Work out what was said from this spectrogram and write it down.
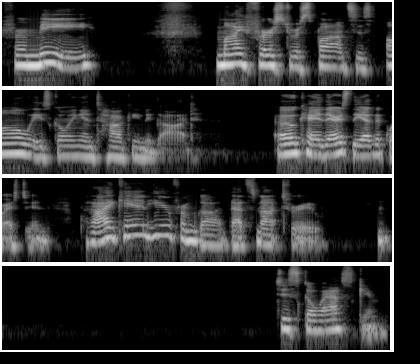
For me, my first response is always going and talking to God. Okay, there's the other question. But I can't hear from God. That's not true. Just go ask Him.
